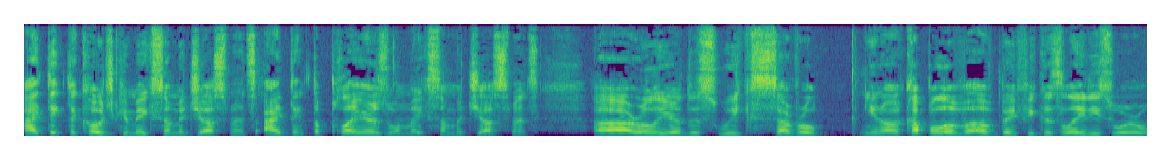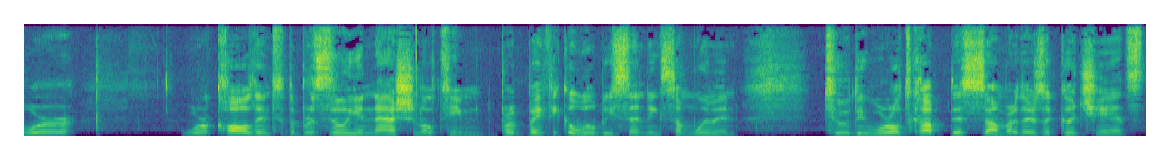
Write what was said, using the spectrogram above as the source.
I think the coach can make some adjustments. I think the players will make some adjustments. Uh, earlier this week, several, you know, a couple of, of Benfica's ladies were, were were called into the Brazilian national team. Benfica will be sending some women to the World Cup this summer. There's a good chance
